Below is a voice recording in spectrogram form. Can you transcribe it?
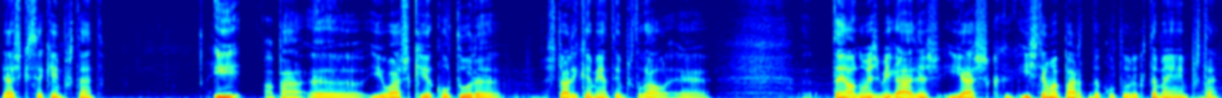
Eu acho que isso é que é importante. E, opa, uh, eu acho que a cultura, historicamente, em Portugal, é, tem algumas migalhas e acho que isto é uma parte da cultura que também é importante.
